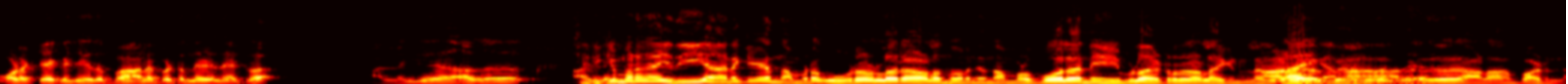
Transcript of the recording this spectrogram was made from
ഉടക്കുകയൊക്കെ ചെയ്തപ്പോ ആന പെട്ടെന്ന് എഴുന്നേറ്റതാ. അല്ലെങ്കിൽ അത് ശരിക്കും പറഞ്ഞാൽ ഇത് ഈ ആനക്കൊക്കെ നമ്മുടെ കൂടെ ഉള്ള ഒരാളെന്ന് പറഞ്ഞാൽ നമ്മളെ പോലെ തന്നെ ഏബിൾ ആയിട്ടുള്ള ഒരാളായിരിക്കണല്ലോ. വെറുതെ ഒരാളാകാൻ പാടില്ല.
